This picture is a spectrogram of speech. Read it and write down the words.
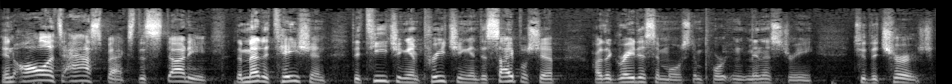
in all its aspects the study, the meditation, the teaching and preaching and discipleship are the greatest and most important ministry to the church.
